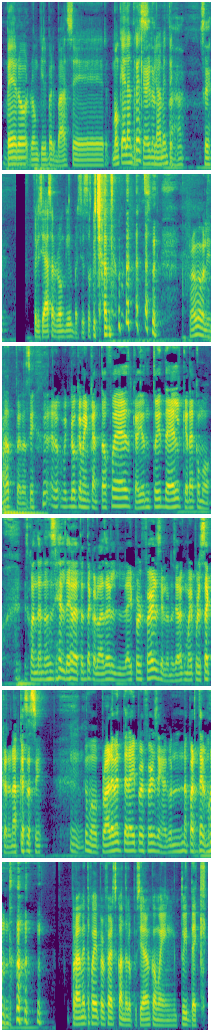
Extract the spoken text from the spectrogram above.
Mm. Pero Ron Gilbert va a ser. Monkey Island 3, finalmente. Ajá. Sí. Felicidades a Ron Gilbert si está escuchando. Probably not, pero sí. Lo que me encantó fue que había un tweet de él que era como. Es cuando anuncia el dedo de Tentacle va a ser el April 1st y lo anunciaron como April 2nd, una cosa así. Mm. Como probablemente era April 1st en alguna parte del mundo. probablemente fue 1st cuando lo pusieron como en TweetDeck.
